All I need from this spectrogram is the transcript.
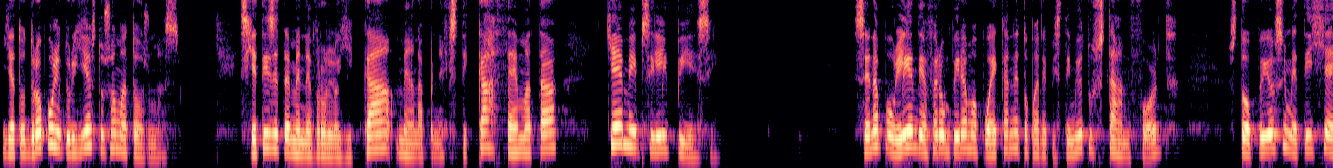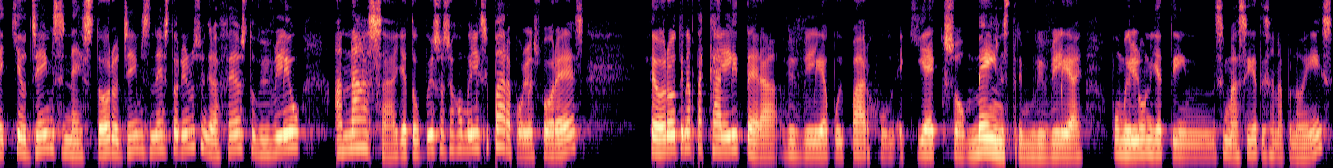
για τον τρόπο λειτουργίας του σώματός μας. Σχετίζεται με νευρολογικά, με αναπνευστικά θέματα και με υψηλή πίεση. Σε ένα πολύ ενδιαφέρον πείραμα που έκανε το Πανεπιστήμιο του Στάνφορντ, στο οποίο συμμετείχε και ο James Nestor. Ο James Nestor είναι ο συγγραφέας του βιβλίου Ανάσα, για το οποίο σας έχω μιλήσει πάρα πολλές φορές. Θεωρώ ότι είναι από τα καλύτερα βιβλία που υπάρχουν εκεί έξω, mainstream βιβλία που μιλούν για την σημασία της αναπνοής.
